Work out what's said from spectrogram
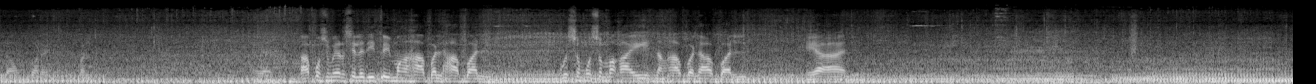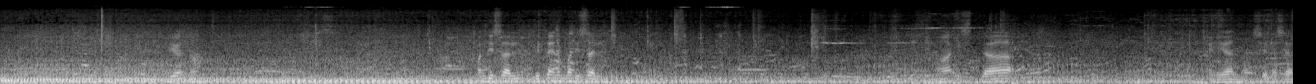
Wala baril. Ayan. Tapos meron sila dito yung mga habal-habal. Gusto mo sumakay ng habal-habal. Ayan. Yan, no? Pandesal. Dito tayo ng pandesal. Mga isda. Ayan, sila sir.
